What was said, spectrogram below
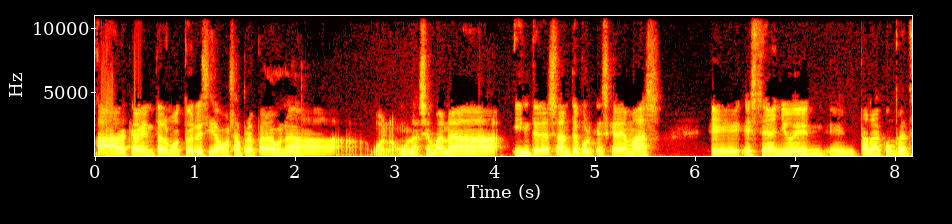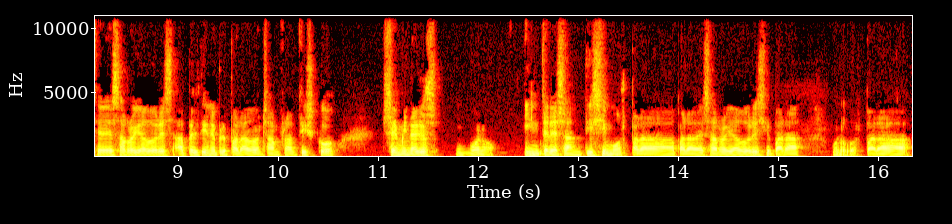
a calentar motores y vamos a preparar una, bueno, una semana interesante porque es que además eh, este año en, para la conferencia de desarrolladores Apple tiene preparado en San Francisco seminarios, bueno, interesantísimos para, para desarrolladores y para, bueno, pues para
